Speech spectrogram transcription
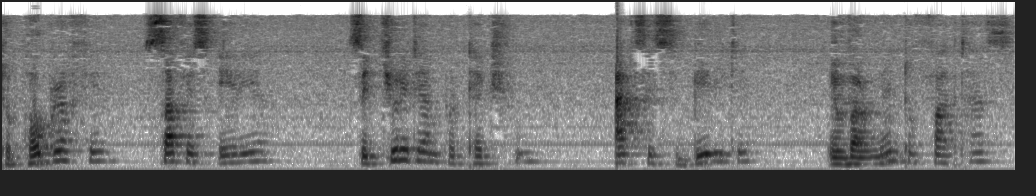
topography, surface area, security and protection, accessibility, environmental factors,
